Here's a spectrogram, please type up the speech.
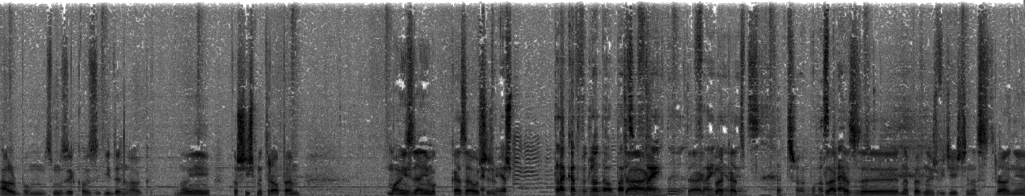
album z muzyką z Log. No i poszliśmy tropem. Moim zdaniem okazało się, że plakat wyglądał bardzo tak, fajny, tak, fajnie, plakat, więc trzeba było Plakat z, na pewno już widzieliście na stronie,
